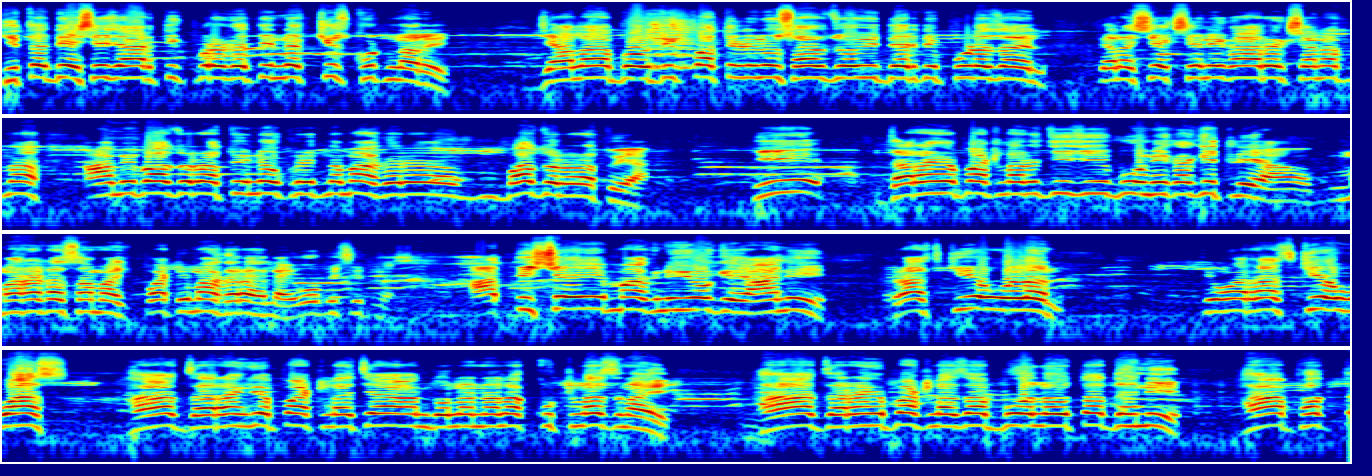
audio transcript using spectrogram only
हिथं देशाची आर्थिक प्रगती नक्कीच खुटणार आहे. ज्याला बौद्धिक पातळीनुसार जो विद्यार्थी पुढे जाईल त्याला शैक्षणिक आरक्षणातनं आम्ही बाजूला राहतोय नोकरीतनं माघार बाजूला राहतोया. ही जरांग पाटलानं जी जी भूमिका घेतली मराठा समाज पाठीमागं राहिलाय ओबीसीतनं अतिशय मागणी योग्य आहे आणि राजकीय वळण किंवा राजकीय वास हा जरांगे पाटलाच्या आंदोलनाला कुठलाच नाही. हा जरांगे पाटलाचा बोलवता धनी हा फक्त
